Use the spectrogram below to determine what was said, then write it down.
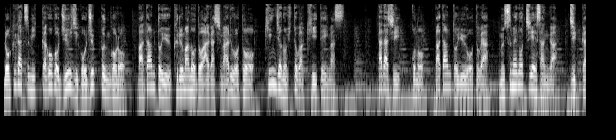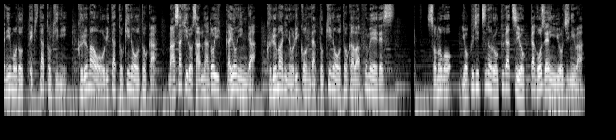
6月3日午後10時50分頃、バタンという車のドアが閉まる音を近所の人が聞いています。ただし、このバタンという音が娘の千恵さんが実家に戻ってきた時に車を降りた時の音か、正宏さんなど一家4人が車に乗り込んだ時の音かは不明です。その後、翌日の6月4日午前4時には、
